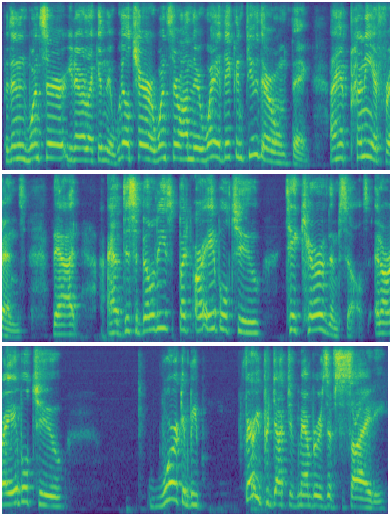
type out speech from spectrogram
But then once they're, you know, like in their wheelchair or once they're on their way, they can do their own thing. I have plenty of friends that have disabilities but are able to take care of themselves and are able to work and be very productive members of society.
